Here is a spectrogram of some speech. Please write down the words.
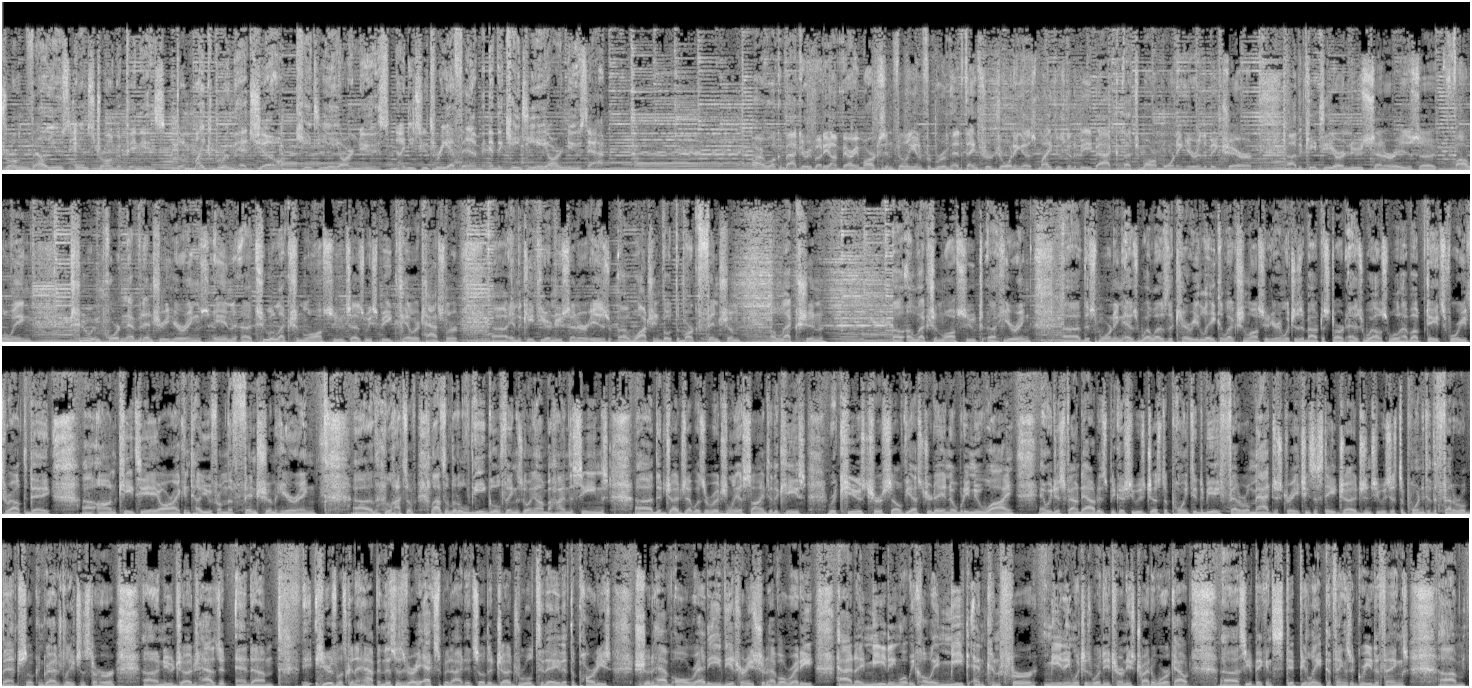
Strong values and strong opinions. The Mike Broomhead Show. KTAR News, 92.3 FM, and the KTAR News app. All right, welcome back, everybody. I'm Barry Markson, filling in for Broomhead. Thanks for joining us. Mike is going to be back uh, tomorrow morning here in the big chair. Uh, the KTAR News Center is uh, following two important evidentiary hearings in uh, two election lawsuits as we speak. Taylor Tassler uh, in the KTAR News Center is uh, watching both the Mark Finchem election uh, election lawsuit uh, hearing uh, this morning, as well as the Kari Lake election lawsuit hearing, which is about to start as well. So we'll have updates for you throughout the day uh, on KTAR. I can tell you from the Finchem hearing, uh, lots of lots of little legal things going on behind the scenes. Uh, the judge that was originally assigned to the case recused herself yesterday, and nobody knew why. And we just found out it's because she was just appointed to be a federal magistrate. She's a state judge, and she was just appointed to the federal bench. So congratulations to her. a new judge has it, and um, here's what's going to happen. This is very expedited. So the judge ruled today that the parties should have already, the attorneys should have already had a meeting, what we call a meet and confer meeting, which is where the attorneys try to work out, uh, see if they can stipulate to things, agree to things. Um,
